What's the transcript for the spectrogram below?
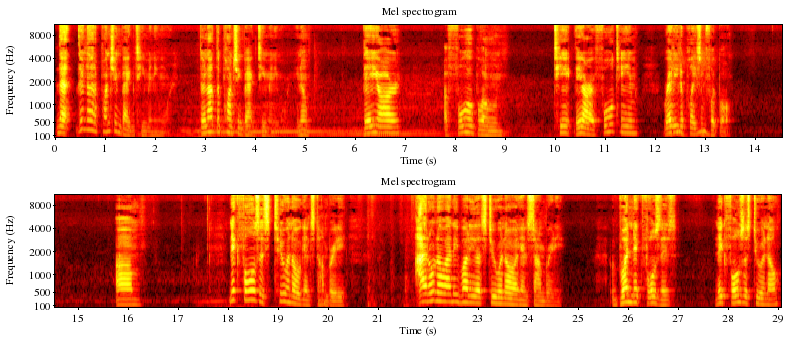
that they're not a punching bag team anymore. They're not the punching bag team anymore, you know? They are a full blown team. They are a full team ready to play some football. Um, Nick Foles is 2 0 against Tom Brady. I don't know anybody that's 2 0 against Tom Brady. But Nick Foles is. Nick Foles is 2 0.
